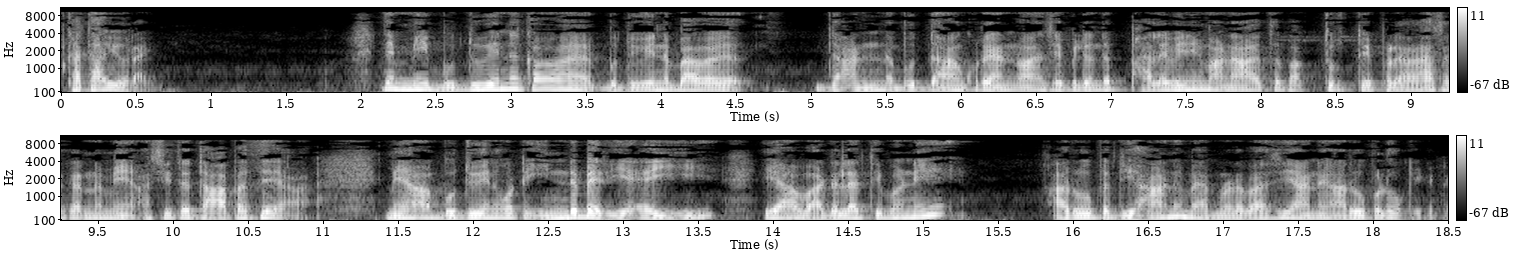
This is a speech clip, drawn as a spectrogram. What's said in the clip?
කතාව ඉවරයි. දැන් මේ බුදු වෙනකව බුදු වෙන බව දන්න බුද්ධාංකුරයන් වහන්සේ පිළිබඳ පළවෙනිම අනාගත වක්තෘත්වයේ ප්‍රකාශ කරන මේ අසිත තාපසයා මෙයා බුදු වෙනකොට ඉන්න බැරි ඇයි? එයා වඩලා තිබුණේ අරූප ධානය මරණයට පස්සේ යන්නේ අරූප ලෝකයකට.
